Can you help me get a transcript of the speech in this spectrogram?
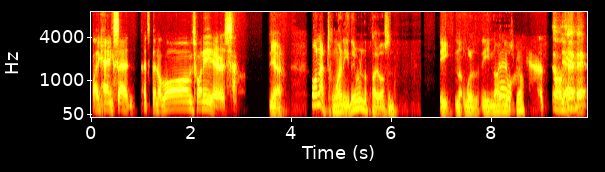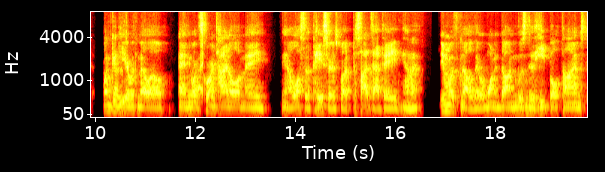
like Hank said, it's been a long 20 years. Yeah. Well, not 20. They were in the playoffs in eight, what was it, eight, nine they years ago? Yeah. Oh, yeah. yeah. They had one good year with Melo and he won right. the scoring title and they, you know, lost to the Pacers. But besides that, they, you know, even with Melo, they were one and done, losing to the Heat both times.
